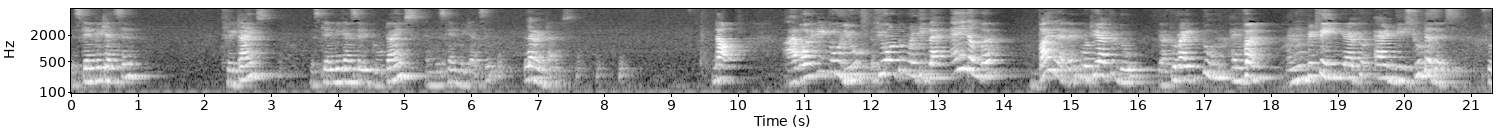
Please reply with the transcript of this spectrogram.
This can be cancelled 3 times. This can be cancelled 2 times and this can be cancelled 11 times. Now I have already told you if you want to multiply any number by 11 what you have to do you have to write 2 and 1 and in between you have to add these two digits. So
